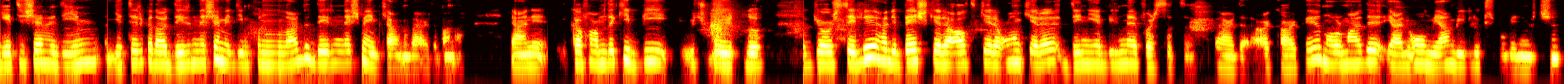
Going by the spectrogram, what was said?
yetişemediğim, yeteri kadar derinleşemediğim konularda derinleşme imkanı verdi bana. Yani kafamdaki bir üç boyutlu görseli hani beş kere, altı kere, on kere deneyebilme fırsatı verdi arka arkaya. Normalde yani olmayan bir lüks bu benim için.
